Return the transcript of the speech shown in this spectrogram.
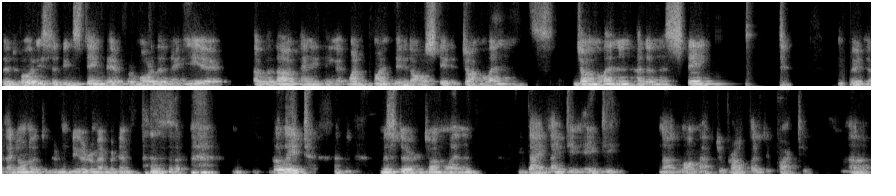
The devotees had been staying there for more than a year uh, without anything. At one point, they had all stayed at John Lennon's. John Lennon had an estate. I don't know, do you, remember him? The late Mr. John Lennon, he died 1980, not long after Prabhupada departed. Uh,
